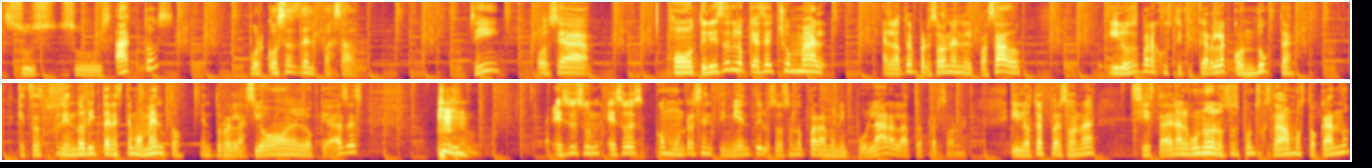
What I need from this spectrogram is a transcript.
sus, sus actos por cosas del pasado. Sí, o sea, cuando utilizas lo que has hecho mal en la otra persona en el pasado y lo usas para justificar la conducta que estás sucediendo ahorita en este momento, en tu relación, en lo que haces, eso es, un, eso es como un resentimiento y lo estás usando para manipular a la otra persona. Y la otra persona, si está en alguno de los dos puntos que estábamos tocando,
